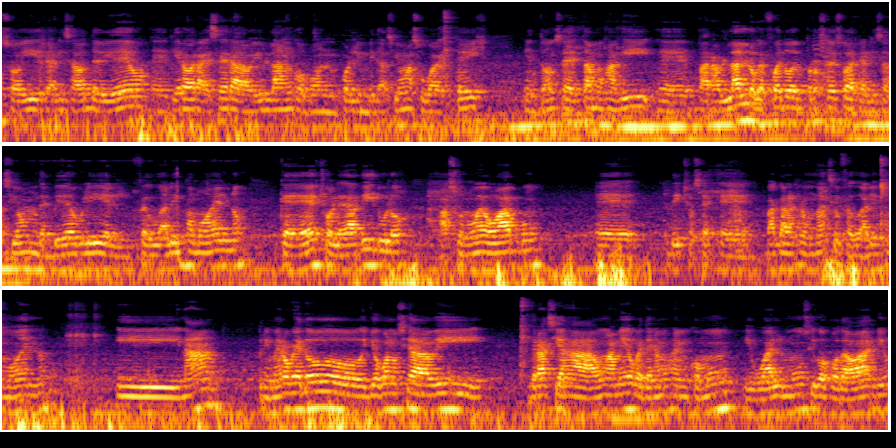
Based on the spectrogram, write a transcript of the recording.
Soy realizador de videos. Eh, quiero agradecer a David Blanco por, la invitación a su backstage. Entonces estamos aquí eh, para hablar lo que fue todo el proceso de realización del videoclip El Feudalismo Moderno, que de hecho le da título a su nuevo álbum, eh, dicho se, eh, valga la redundancia, El Feudalismo Moderno. Y nada, primero que todo yo conocí a David gracias a un amigo que tenemos en común, igual músico J Barrio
